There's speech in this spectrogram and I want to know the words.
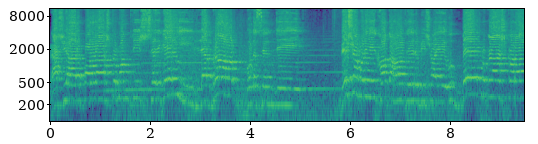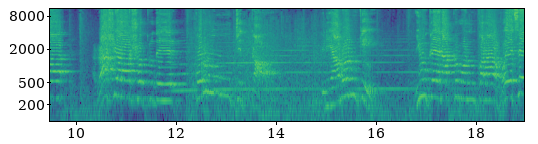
রাশিয়ার পররাষ্ট্রমন্ত্রী সের্গেই ল্যাভরভ বলেছেন যে, বেসামরিক হতাহতের বিষয়ে উদ্বেগ প্রকাশ করা রাশিয়ার শত্রুদের করুণ চিৎকার তিনি এমনকি ইউক্রেন আক্রমণ করা হয়েছে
